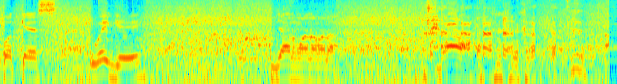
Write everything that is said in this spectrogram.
podcast WG. Jangan ke mana-mana. Dah.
